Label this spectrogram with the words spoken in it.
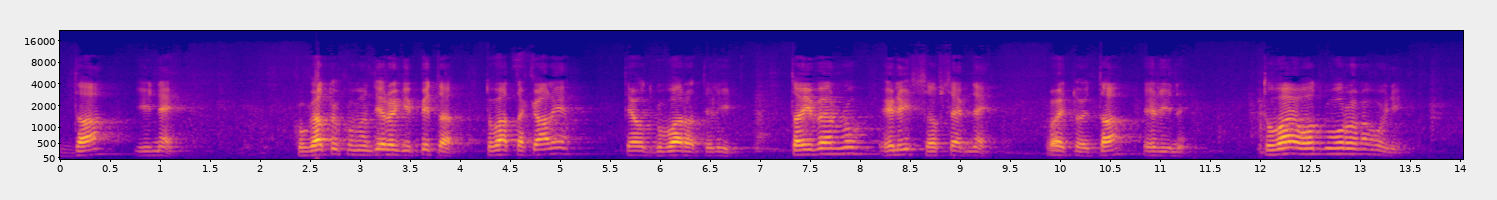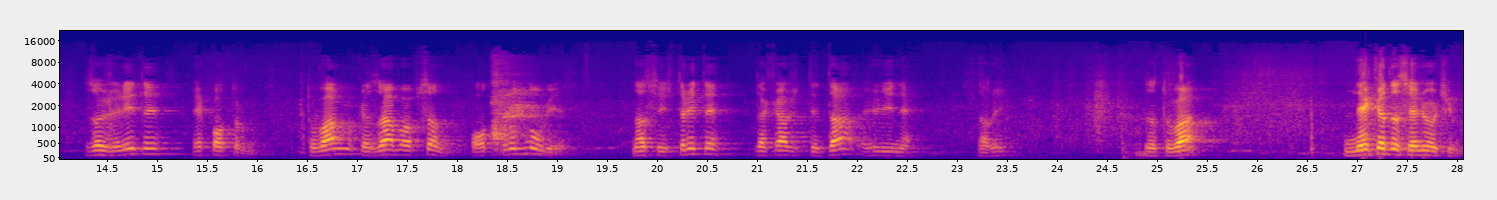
Да и не. Когато командира ги пита, това така ли е? Те отговарят или тъй верно, или съвсем не. Което е да или не. Това е отговора на войни. За жените е по-трудно. Това го каза в сън. По-трудно ви е на сестрите да кажете да или не. Нали? Затова нека да се научим.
